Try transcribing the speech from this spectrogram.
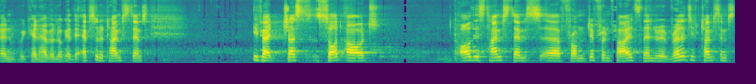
and we can have a look at the absolute timestamps if I just sort out all these timestamps uh, from different files, then the relative timestamps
